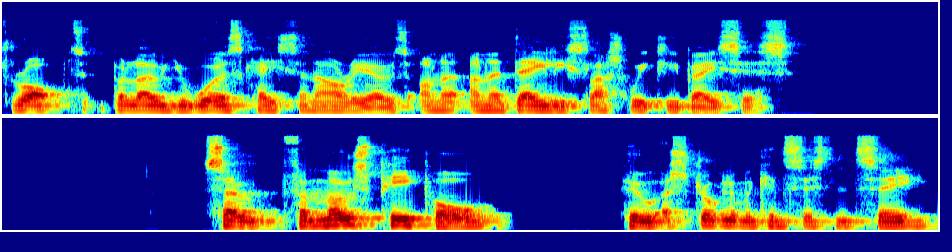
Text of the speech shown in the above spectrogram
dropped below your worst case scenarios on a, on a daily slash weekly basis. So for most people who are struggling with consistency,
